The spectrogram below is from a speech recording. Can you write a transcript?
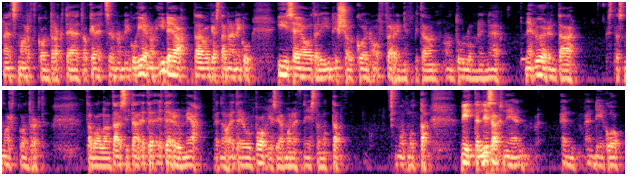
näitä smart contracteja, että okei, että se on niin kuin hieno idea, tai oikeastaan nämä niin kuin ICO, eli Initial Coin Offering, mitä on, on tullut, niin ne, ne hyödyntää sitä smart contract tavallaan, tai sitä Ethereumia, että ne on Ethereum pohjaisia monet niistä, mutta, mutta, mutta niiden lisäksi niin en, en, en niin kuin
